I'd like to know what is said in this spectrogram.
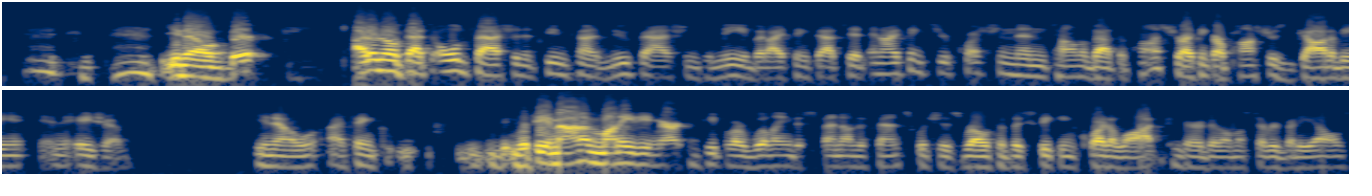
you know, they're I don't know if that's old fashioned. It seems kind of new fashioned to me, but I think that's it. And I think to your question then, Tom, about the posture, I think our posture's got to be in Asia. You know, I think with the amount of money the American people are willing to spend on defense, which is relatively speaking quite a lot compared to almost everybody else,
